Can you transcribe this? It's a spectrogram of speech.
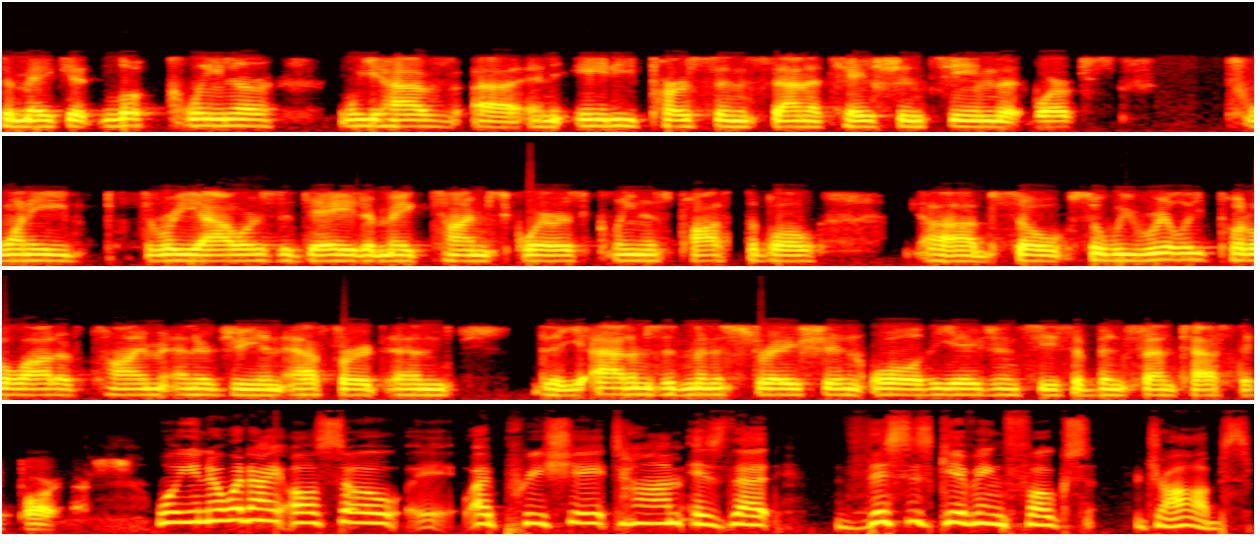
to make it look cleaner. We have uh, an 80 person sanitation team that works 23 hours a day to make Times Square as clean as possible. Uh, so, so we really put a lot of time, energy, and effort, and the Adams administration, all the agencies have been fantastic partners. Well, you know what I also appreciate, Tom, is that this is giving folks jobs.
